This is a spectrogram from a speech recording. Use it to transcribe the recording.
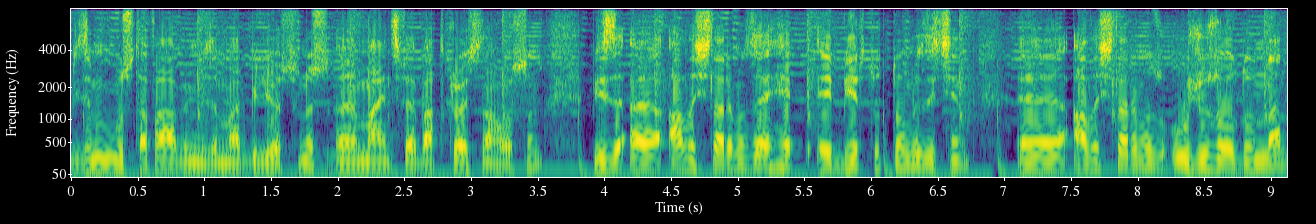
bizim Mustafa abimizin var biliyorsunuz. E, Mainz ve Bad Kreuznach olsun. Biz e, alışlarımızı hep e, bir tuttuğumuz için e, alışlarımız ucuz olduğundan,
